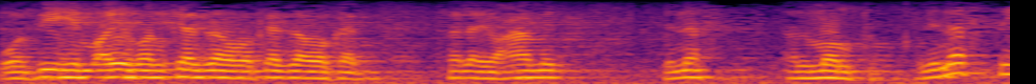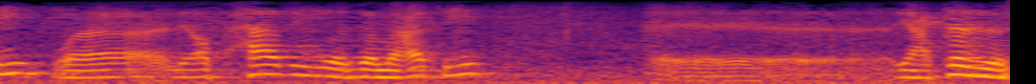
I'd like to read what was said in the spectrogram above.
وفيهم أيضا كذا وكذا وكذا. فلا يعامل بنفس المنطق لنفسه ولأصحابه وجماعته آه، يعتذر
